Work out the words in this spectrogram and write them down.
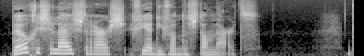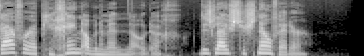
Belgische luisteraars via die van de Standaard. Daarvoor heb je geen abonnement nodig, dus luister snel verder.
